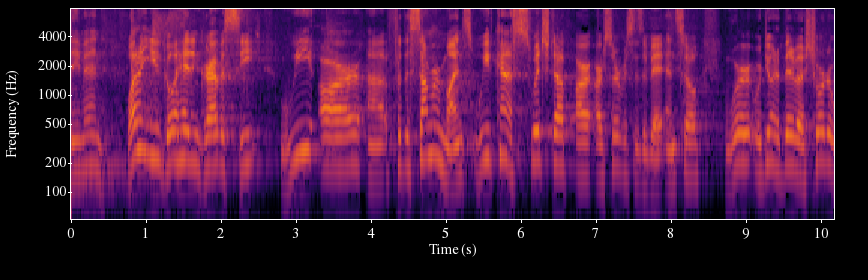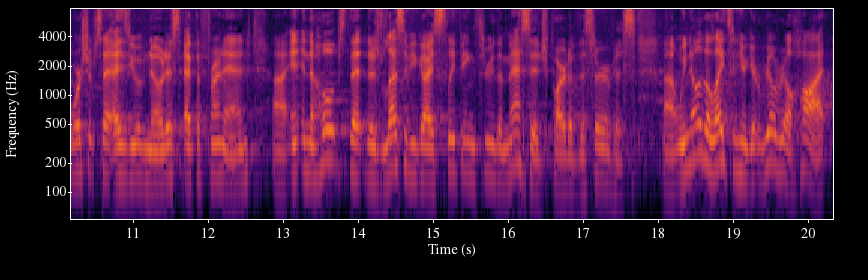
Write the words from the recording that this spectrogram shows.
amen. Why don't you go ahead and grab a seat? We are, uh, for the summer months, we've kind of switched up our, our services a bit. And so we're, we're doing a bit of a shorter worship set, as you have noticed, at the front end, uh, in, in, the hopes that there's less of you guys sleeping through the message part of the service. Uh, we know the lights in here get real, real hot.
